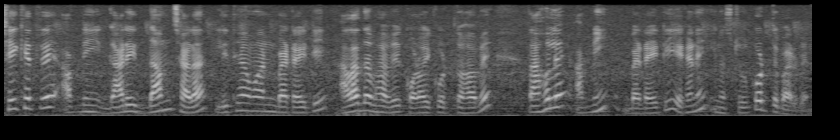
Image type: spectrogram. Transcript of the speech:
সেই ক্ষেত্রে আপনি গাড়ির দাম ছাড়া লিথিয়াম ব্যাটারিটি আলাদাভাবে ক্রয় করতে হবে। তাহলে আপনি ব্যাটারিটি এখানে ইনস্টল করতে পারবেন।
